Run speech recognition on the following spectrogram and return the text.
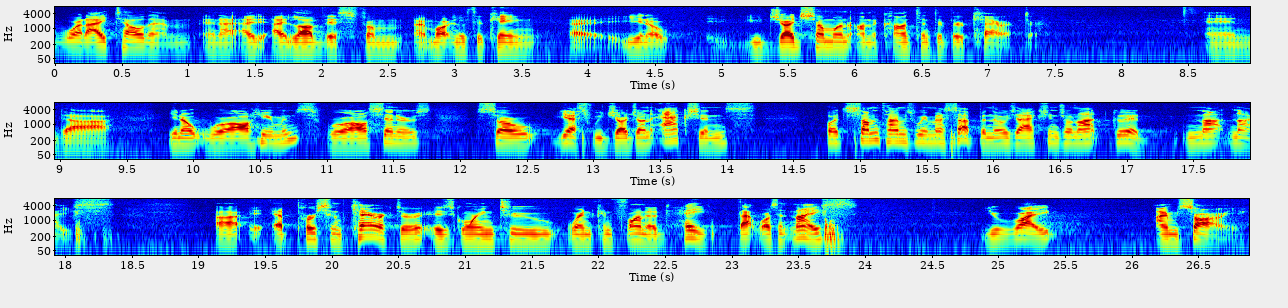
what I tell them, and I, I, love this from uh, Martin Luther King, uh, you know, you judge someone on the content of their character. And, uh, you know, we're all humans, we're all sinners. So, yes, we judge on actions, but sometimes we mess up and those actions are not good, not nice. Uh, a person of character is going to, when confronted, hey, that wasn't nice, you're right, I'm sorry.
